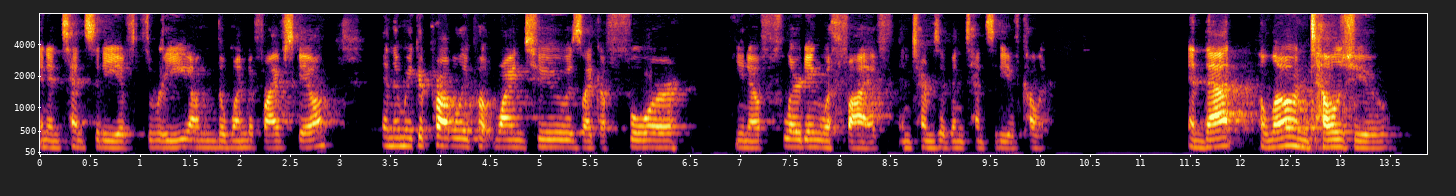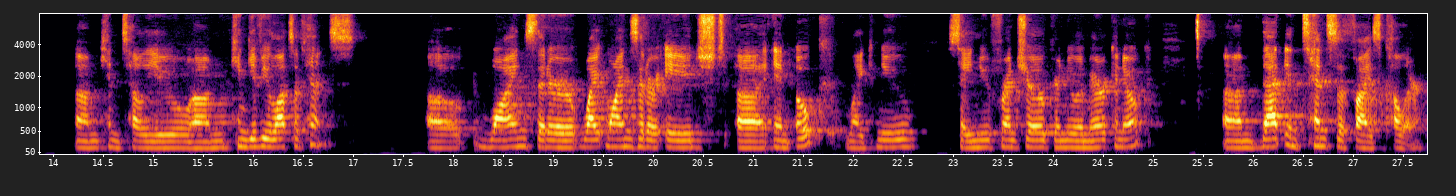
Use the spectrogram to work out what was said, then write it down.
an intensity of three on the one to five scale, and then we could probably put wine two as like a four, you know, flirting with five in terms of intensity of color. And that alone tells you, um, can tell you, um, can give you lots of hints uh, wines that are white wines that are aged uh, in oak, like new, say, new French oak or new American oak, um, that intensifies color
